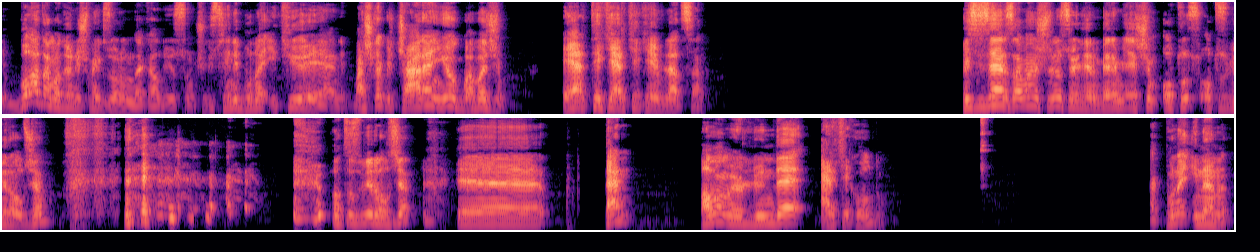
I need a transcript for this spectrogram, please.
E, bu adama dönüşmek zorunda kalıyorsun. Çünkü seni buna itiyor yani. Başka bir çaren yok babacım. Eğer tek erkek evlatsan. Ve size her zaman şunu söylerim. Benim yaşım 30, 31 olacağım. 31 olacağım. Ee, ben babam öldüğünde erkek oldum. Bak buna inanın.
